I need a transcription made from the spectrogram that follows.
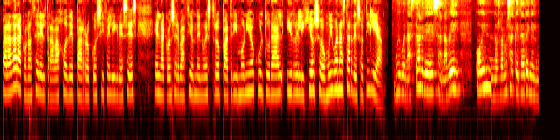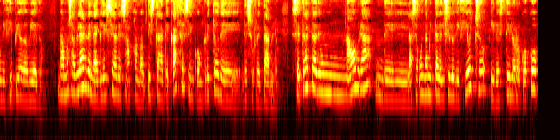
para dar a conocer el trabajo de párrocos y feligreses en la conservación de nuestro patrimonio cultural y religioso. Muy buenas tardes, Otilia. Muy buenas tardes, Anabel. Hoy nos vamos a quedar en el municipio de Oviedo. Vamos a hablar de la iglesia de San Juan Bautista de Cáceres, en concreto de, de, su retablo. Se trata de una obra de la segunda mitad del siglo XVIII y de estilo rococó,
